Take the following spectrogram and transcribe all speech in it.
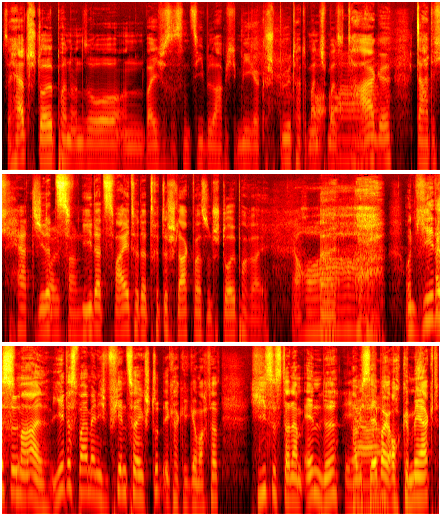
so Herzstolpern und so und weil ich so sensibel habe ich mega gespürt, hatte manchmal oh, so Tage, da hatte ich jeder, jeder, zweite oder dritte Schlag war so ein Stolperei. Oh. Äh, oh. Und jedes weißt Mal, jedes Mal, wenn ich 24 Stunden EKG gemacht habe, hieß es dann am Ende, ja. habe ich selber auch gemerkt,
